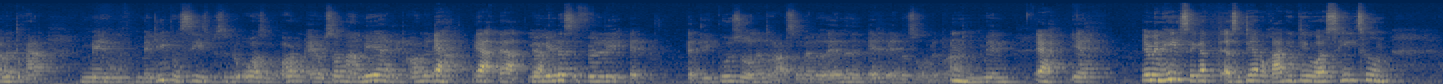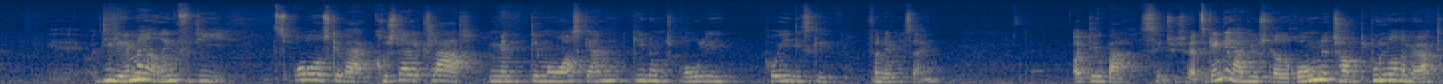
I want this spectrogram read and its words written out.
åndedræt. Men, men lige præcis med sådan et ord som ånd, er jo så meget mere end et åndedræt. Ja, ja, ja. Men ja. mindre selvfølgelig, at, at det er Guds åndedræt, som er noget andet end alt andets åndedræt. Mm. Men ja. ja, Jamen helt sikkert, altså det har du ret i, det er jo også hele tiden øh, dilemmaet, ikke? fordi sproget skal være krystalklart, men det må også gerne give nogle sproglige, poetiske fornemmelser. Ikke? Og det er jo bare sindssygt svært. Til gengæld har de jo skrevet rungende, tomt, bulrende mørkt.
